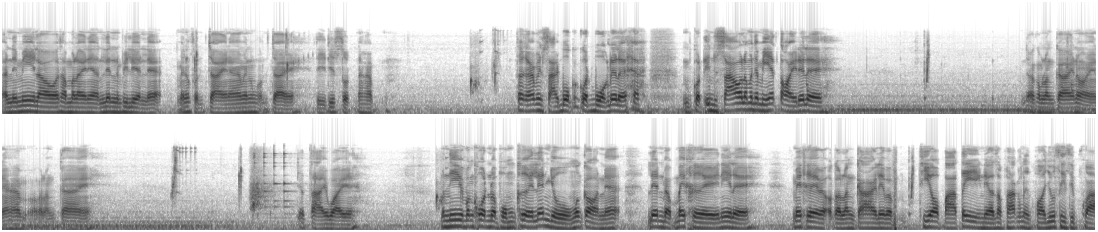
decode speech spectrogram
อันนี้มีเราทำอะไรเนี่ย เล่นพี่เรียนแล้ว ไม่ต้องสนใจนะ ไม่ต้องสนใจดีที่สุดนะครับ ถ้าใครเป็นสายบวกก็กดบวกได้เลย กดอินซาวแล้วมันจะมีให้ต่อยได้เลย ออกกำลังกายหน่อยนะครับ ออกกำลังกาย จะตายไวนะมันมีบางคนแบบผมเคยเล่นอยู่เมื่อก่อนเนี้ยเล่นแบบไม่เคยนี่เลย ไม่เคยแบบออกกำลังกายเลยแบบเที่ยวปาร์ตี้อย่างเดียวสักพักหนึ่งพออายุสี่สิบกว่า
